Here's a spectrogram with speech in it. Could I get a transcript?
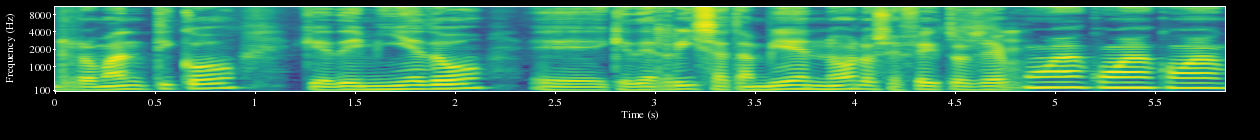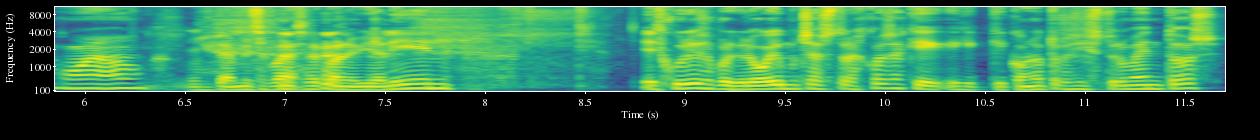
romántico, que dé miedo, eh, que dé risa también, ¿no? Los efectos de... Hmm. También se puede hacer con el violín. Es curioso porque luego hay muchas otras cosas que, con otros instrumentos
